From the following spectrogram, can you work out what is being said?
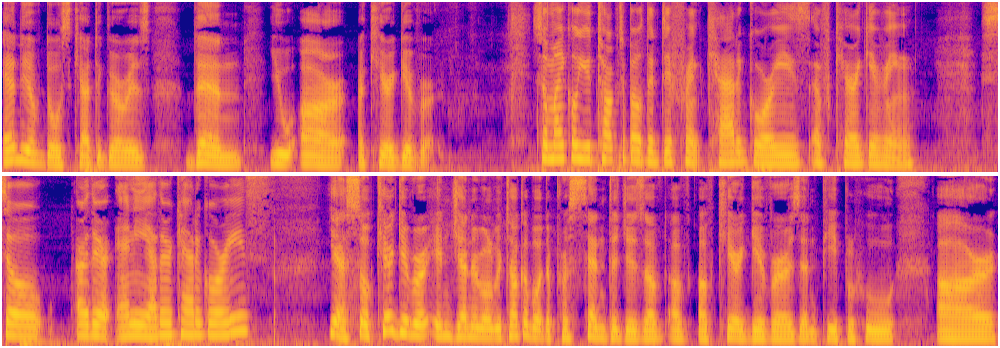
any of those categories, then you are a caregiver. So, Michael, you talked about the different categories of caregiving. So, are there any other categories? Yes, so caregiver in general, we talk about the percentages of, of, of caregivers and people who are,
